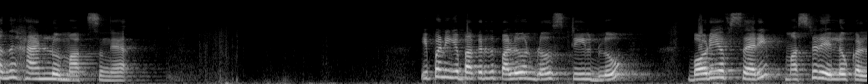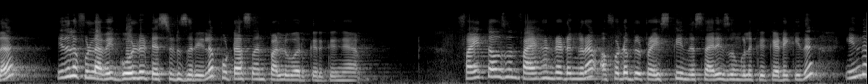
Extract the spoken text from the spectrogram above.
வந்து ஹேண்ட்லூம் மார்க்ஸுங்க இப்போ நீங்கள் பார்க்குறது பழுவன் blouse steel blue body of sari mustard yellow colour இதில் ஃபுல்லாகவே கோல்டு டெஸ்டட் சரியில் புட்டாசன் பல்லு ஒர்க் இருக்குங்க. ஃபைவ் தௌசண்ட் ஃபைவ் ஹண்ட்ரடுங்கிற அஃபோர்டபுள் ப்ரைஸ்க்கு இந்த சாரீஸ் உங்களுக்கு கிடைக்குது. இந்த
